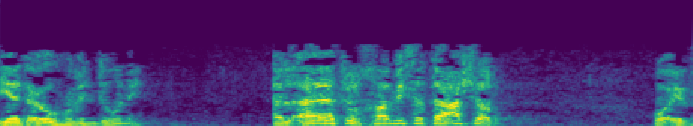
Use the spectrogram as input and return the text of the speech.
يدعوه من دونه. الآية الخامسة عشر وإذ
